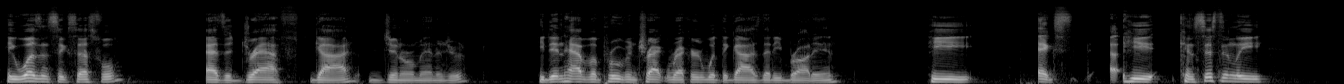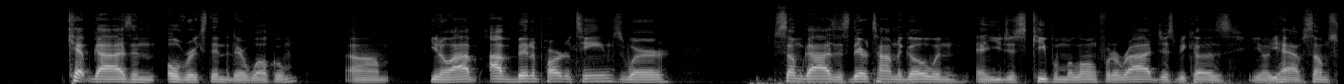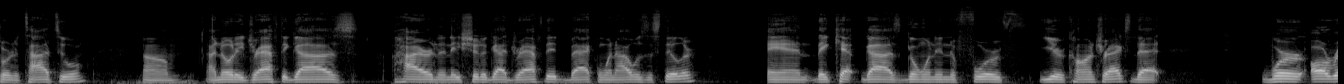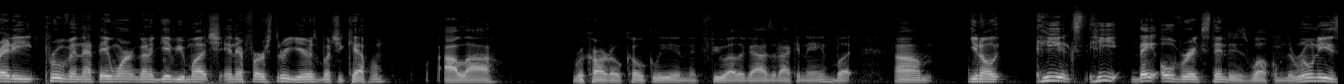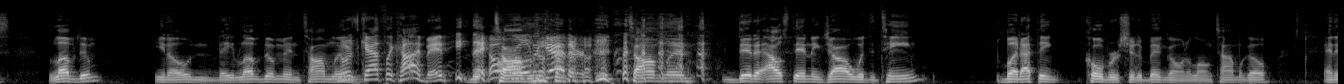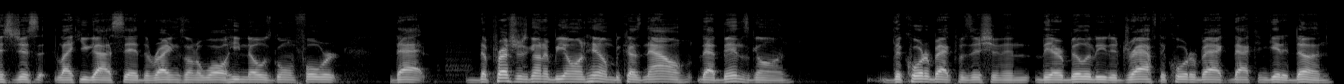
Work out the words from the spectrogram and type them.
He wasn't successful as a draft guy, general manager. He didn't have a proven track record with the guys that he brought in. He ex uh, he consistently kept guys and overextended their welcome. Um, you know, I've I've been a part of teams where some guys it's their time to go and and you just keep them along for the ride just because you know you have some sort of tie to them. Um, I know they drafted guys higher than they should have got drafted back when I was a Stiller, and they kept guys going into fourth year contracts that were already proven that they weren't going to give you much in their first three years, but you kept them, a la Ricardo Colclough and a few other guys that I can name. But um, you know, he ex- he they overextended his welcome. The Rooney's loved him. You know, they loved him, and Tomlin. North Catholic High, baby. They all Tom- roll together. Tomlin did an outstanding job with the team, but I think Colbert should have been gone a long time ago. And it's just like you guys said, the writing's on the wall. He knows going forward that the pressure's going to be on him because now that Ben's gone, the quarterback position and their ability to draft the quarterback that can get it done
